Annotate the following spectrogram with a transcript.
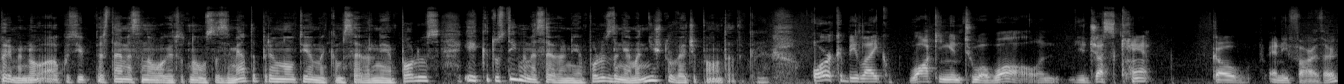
Примерно, ако си представяме с аналогията отново с Земята, примерно отиваме към Северния полюс и като стигнем Северния полюс да няма нищо вече по-нататък. Or it could be like walking into a wall and you just can't go any farther.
